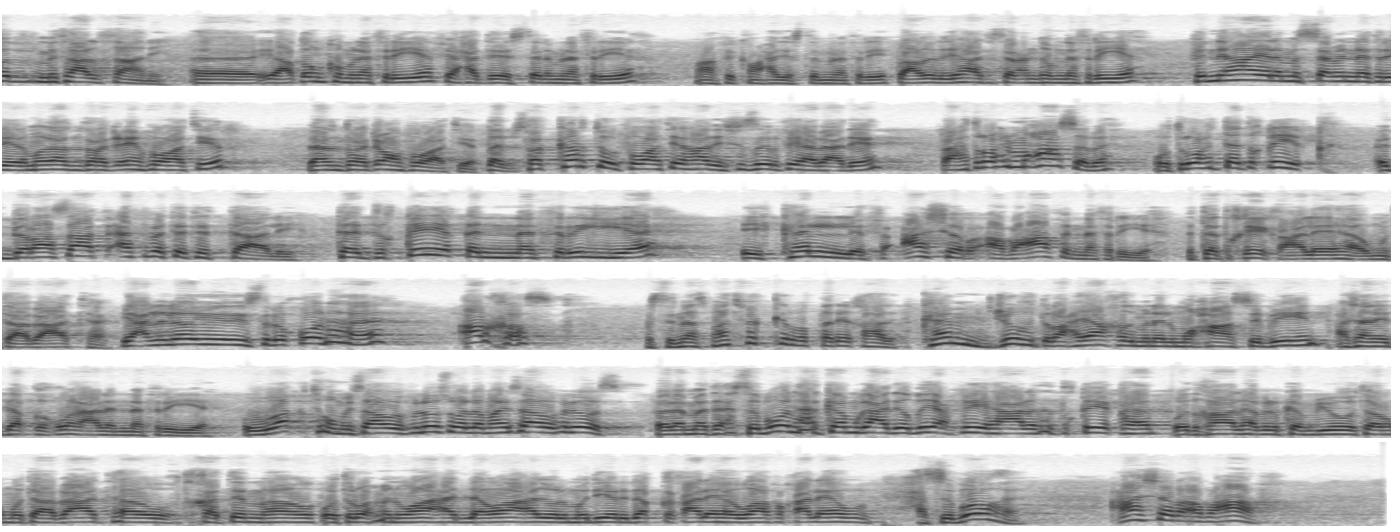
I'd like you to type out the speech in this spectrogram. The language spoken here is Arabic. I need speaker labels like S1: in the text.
S1: خذ مثال ثاني. آه، يعطونكم نثرية في أحد يستلم نثرية؟ ما فيكم أحد يستلم نثرية؟ بعض الجهات يصير عندهم نثرية؟ في النهاية لما تستعمل نثرية مو لازم ترجعين فواتير؟ لازم ترجعون فواتير. طيب فكرتوا الفواتير هذه شو يصير فيها بعدين؟ راح تروح المحاسبة وتروح التدقيق الدراسات أثبتت التالي. تدقيق النثرية يكلف عشر أضعاف النثرية. التدقيق عليها ومتابعتها. يعني لو يسرقونها أرخص. بس الناس ما تفكر بالطريقة هذه. كم جهد راح ياخذ من المحاسبين عشان يدققون على النثريه ووقتهم يساوي فلوس ولا ما يساوي فلوس؟ فلما تحسبونها كم قاعد يضيع فيها على تدقيقها وإدخالها بالكمبيوتر ومتابعتها وختمها وتروح من واحد لواحد والمدير يدقق عليها ويوافق عليها. حسبوها. عشر أضعاف.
